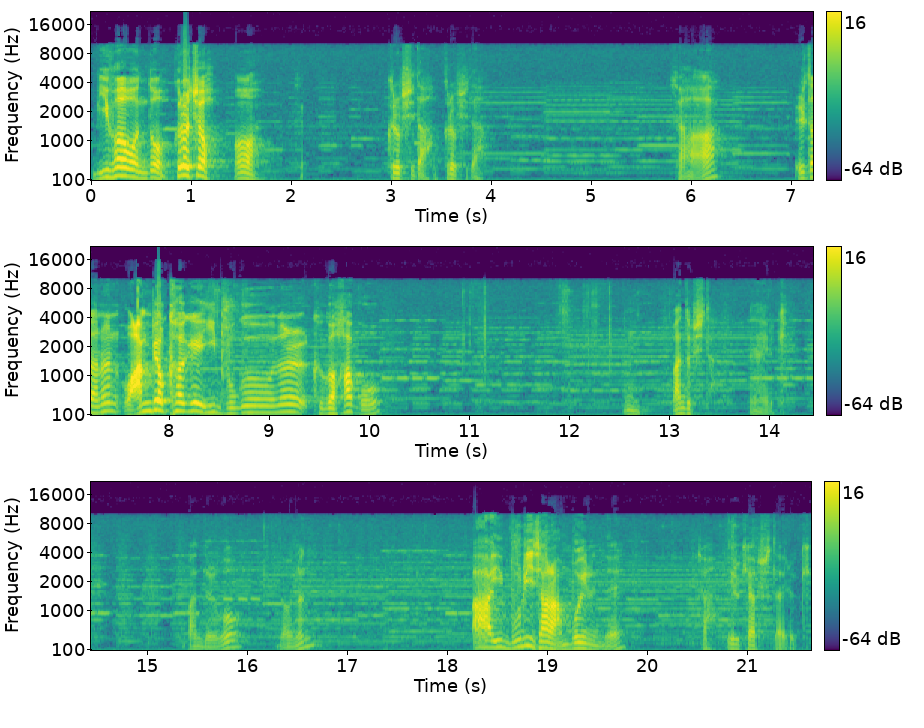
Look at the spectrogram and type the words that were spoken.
미화원도 그렇죠. 어. 그럽시다 그럽시다. 자 일단은 완벽하게 이 부분을 그거 하고 음 만듭시다. 그냥 이렇게 만들고 너는 아 이 물이 잘 안 보이는데 자 이렇게 합시다 이렇게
